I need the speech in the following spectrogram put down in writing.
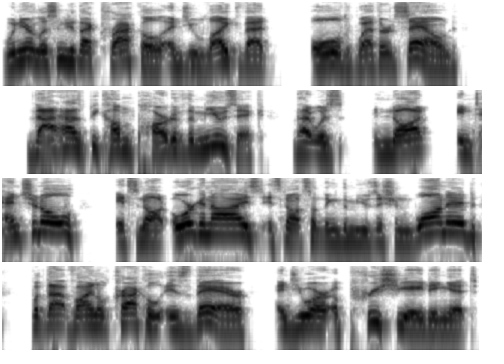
when you're listening to that crackle and you like that old weathered sound, that has become part of the music that was not intentional, it's not organized, it's not something the musician wanted, but that vinyl crackle is there and you are appreciating it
